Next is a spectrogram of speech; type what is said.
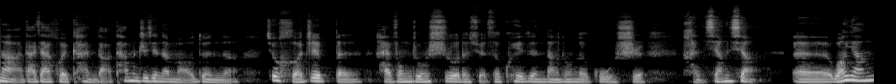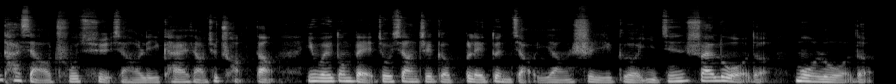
那大家会看到他们之间的矛盾呢，就和这本《海风中失落的血色馈赠》当中的故事很相像。呃，王阳他想要出去，想要离开，想要去闯荡，因为东北就像这个布雷顿角一样，是一个已经衰落的、没落的，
